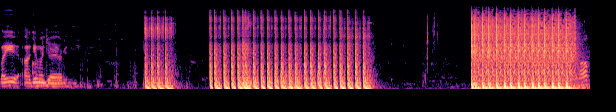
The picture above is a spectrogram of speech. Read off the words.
भाई आगे मत जा यार। नॉक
